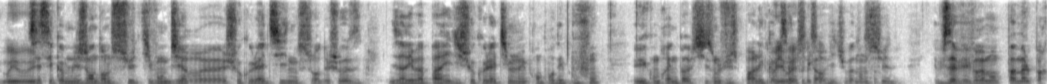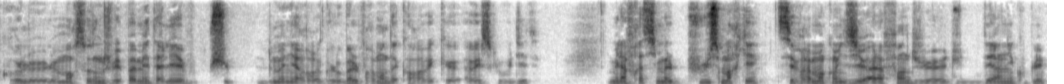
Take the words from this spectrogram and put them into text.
Oui, oui, Tu sais, c'est comme les gens dans le sud qui vont dire euh, chocolatine ou ce genre de choses. Ils arrivent à Paris, ils disent chocolatine, on les prend pour des bouffons. Et ils comprennent pas parce qu'ils ont juste parlé comme Oui, ça ouais, toute leur ça. vie, tu vois, dans le ça. sud. Vous avez vraiment pas mal parcouru le, le morceau, donc je vais pas m'étaler. Je suis de manière globale vraiment d'accord avec, euh, avec ce que vous dites. Mais la phrase qui m'a le plus marqué, c'est vraiment quand il dit à la fin du, euh, du dernier couplet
